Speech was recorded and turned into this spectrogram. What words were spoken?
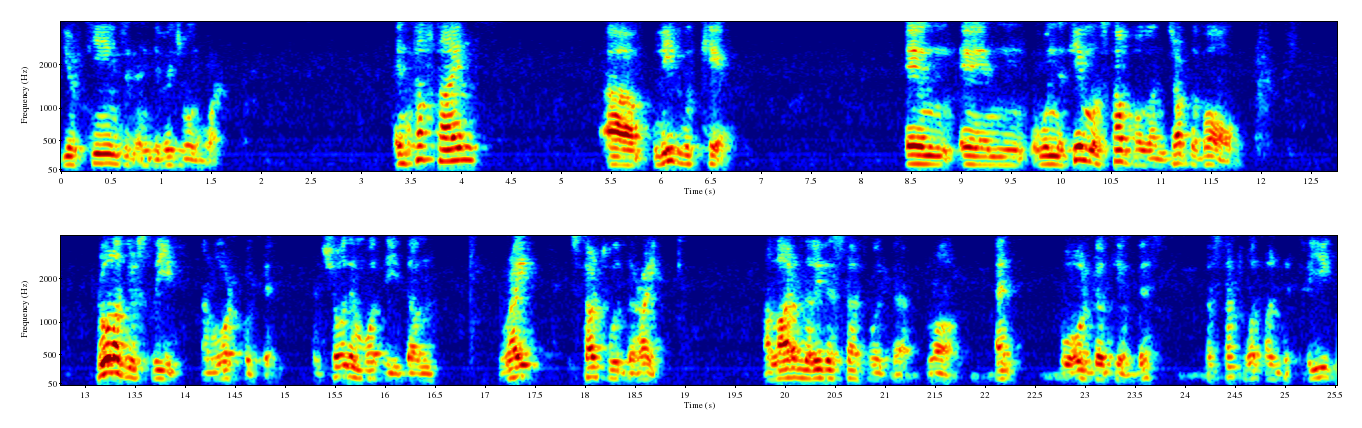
your teams and individual work. In tough times, uh, lead with care. In in when the team will stumble and drop the ball, roll up your sleeve and work with them and show them what they've done right. Start with the right. A lot of the leaders start with the wrong, and we're all guilty of this. But start what are the three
